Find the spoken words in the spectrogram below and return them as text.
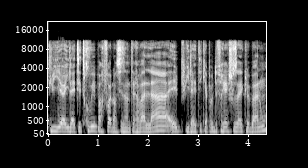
puis, euh, il a été trouvé parfois dans ces intervalles-là. Et puis, il a été capable de faire quelque chose avec le ballon.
